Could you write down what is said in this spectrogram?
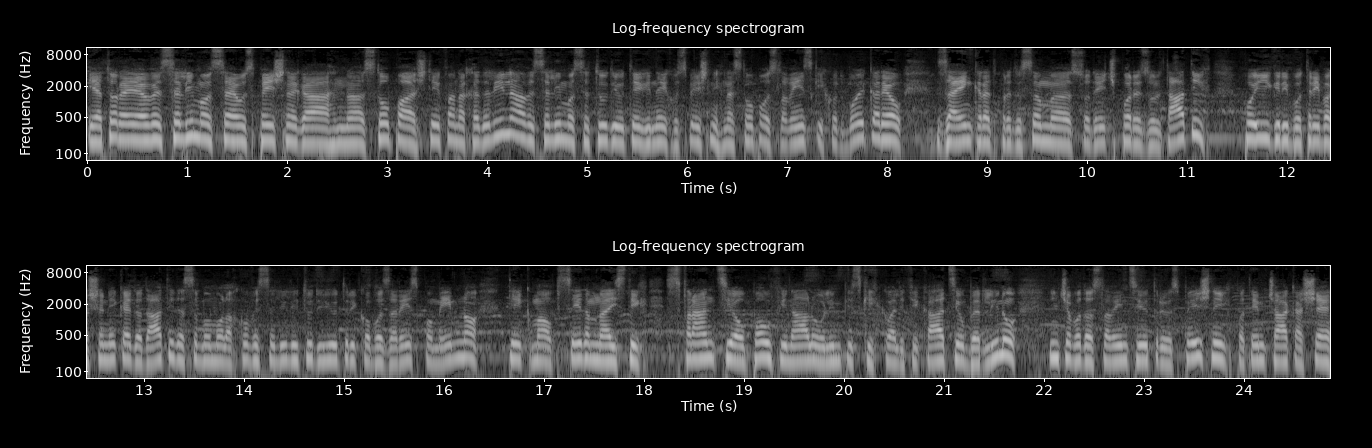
Ja, torej, veselimo se uspešnega nastopa Štefana Hadelina, veselimo se tudi v teh dneh uspešnih nastopov slovenskih odbojkarjev, zaenkrat predvsem eh, sodeč po rezultatih. Po igri bo treba še nekaj dodati, da se bomo lahko veselili tudi jutri, ko bo zares pomembno tekma ob 17. s Francijo v polfinalu olimpijskih kvalifikacij v Berlinu. In če bodo Slovenci jutri uspešni, potem čaka še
